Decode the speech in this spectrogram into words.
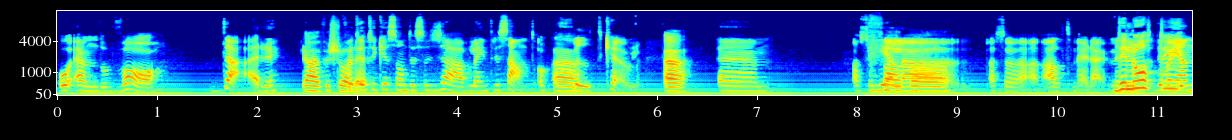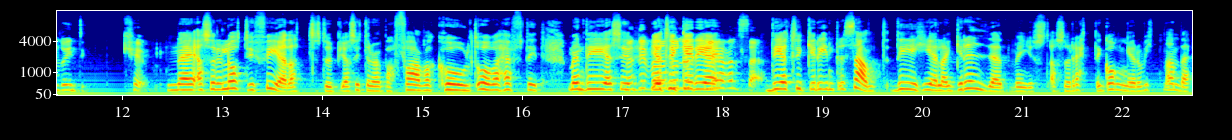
och ändå vara där. Ja jag förstår För att det. jag tycker sånt är så jävla intressant och Ja. skitkul. Ja. Um, alltså Fan hela, vad- alltså allt med det där. Men Det det, låter det var ju- ändå inte kul. Nej alltså det låter ju fel att typ jag sitter där och bara fan vad coolt, åh vad häftigt. Men det alltså, Men det var jag ändå en tycker det upplevelse. det jag tycker är intressant det är hela grejen med just alltså, rättegångar och vittnande.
